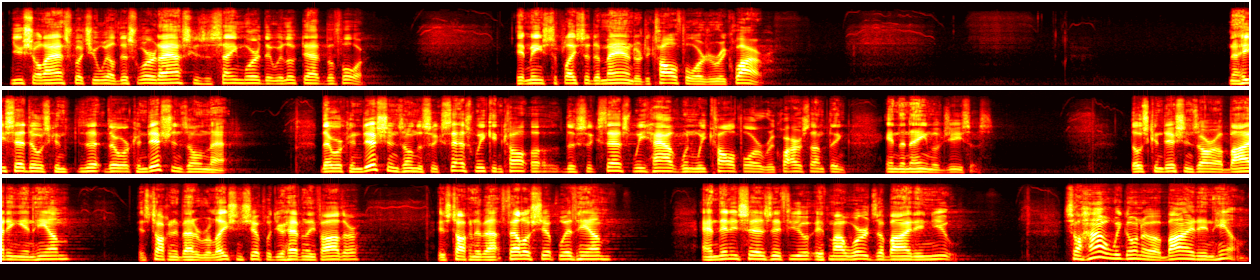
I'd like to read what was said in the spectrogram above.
you shall ask what you will. This word ask is the same word that we looked at before. It means to place a demand or to call for or to require. Now, he said there, was there were conditions on that. There were conditions on the success we can call uh, the success we have when we call for or require something in the name of Jesus. Those conditions are abiding in Him. It's talking about a relationship with your Heavenly Father is talking about fellowship with him. And then he says, if, you, if my words abide in you. So, how are we going to abide in him?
